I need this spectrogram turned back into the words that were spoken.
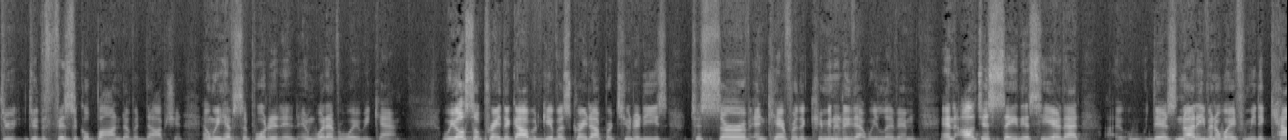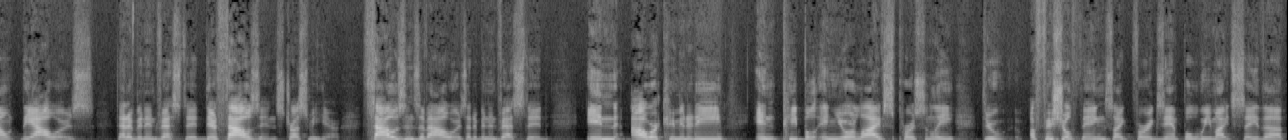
through, through the physical bond of adoption, and we have supported it in whatever way we can. We also pray that God would give us great opportunities to serve and care for the community that we live in. And I'll just say this here that uh, there's not even a way for me to count the hours that have been invested. There are thousands, trust me here, thousands of hours that have been invested in our community, in people in your lives personally, through official things, like, for example, we might say the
